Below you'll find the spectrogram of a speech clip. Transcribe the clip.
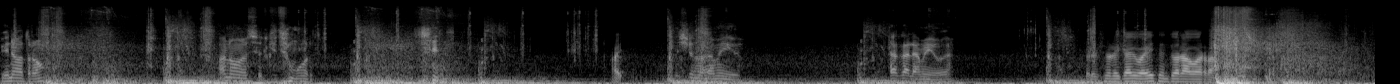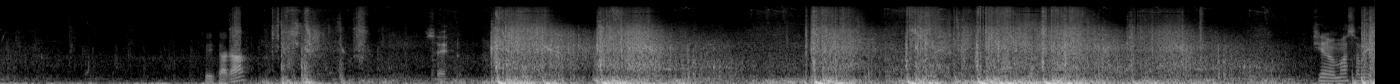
Viene otro. Ah, no, es el que está muerto. Ay, Está yendo el amigo. Está acá el amigo, eh. pero yo le caigo a este en toda la gorra. Sí, está acá. Sí. Tiene más amigos.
